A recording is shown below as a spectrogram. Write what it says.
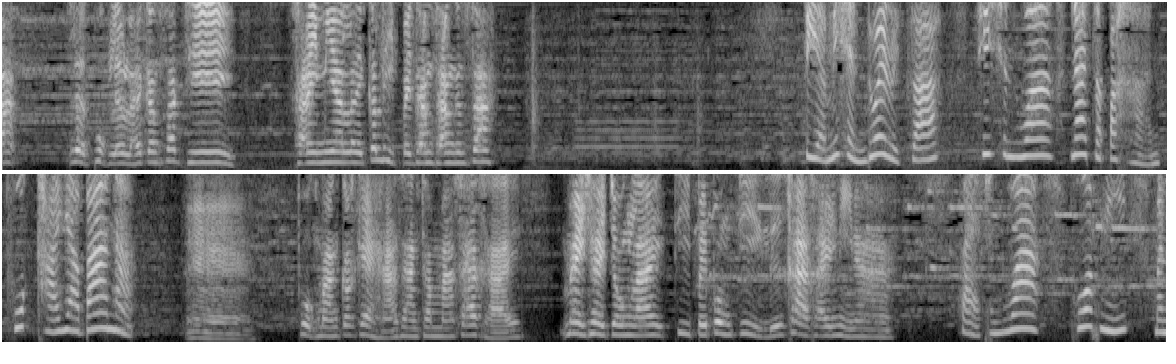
ละเลิกพูกเลวไหลกันสักที ใครมีอะไรก็รีบไปทำทำกันซะ เตี่ยไม่เห็นด้วยหรือจ๊ะ ที่ฉันว่าน่าจะประหารพวกค้ายาบ้าน่ะแหมพวกมันก็แค่หาทางทำมาค้าขาย ไม่ใช่จงไรที่ไปป้องจี้หรือฆ่าใครนี่นาแต่ฉันว่าพวกนี้มัน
